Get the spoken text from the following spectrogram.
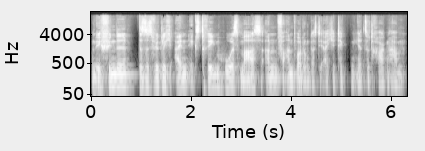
Und ich finde, das ist wirklich ein extrem hohes Maß an Verantwortung, das die Architekten hier zu tragen haben.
